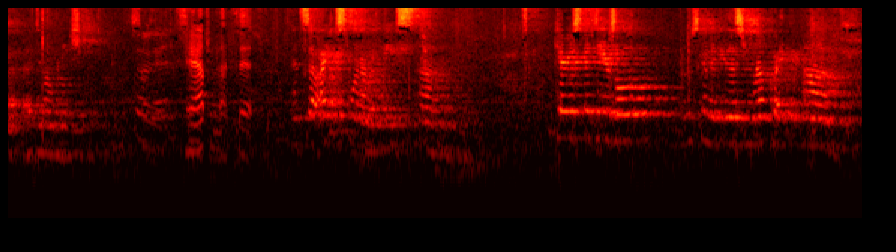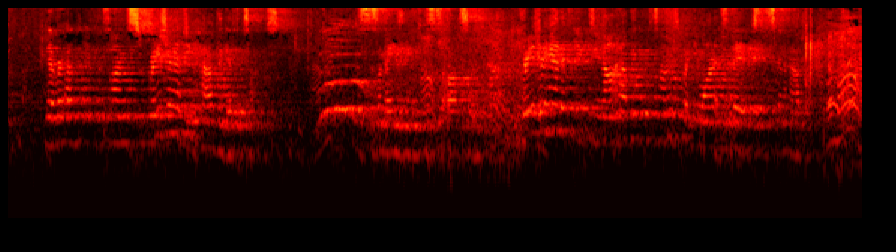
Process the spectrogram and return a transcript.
a, a denomination. Yep, that's it. And so I just want to release. Um, Carrie's 50 years old. I'm just going to do this real quick. Um, never had the gift of tongues. Raise your hand if you have the gift of tongues. This is amazing. This is awesome. Raise your hand if you do not have the gift of tongues, but you want it today because it's going to happen. Come on.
